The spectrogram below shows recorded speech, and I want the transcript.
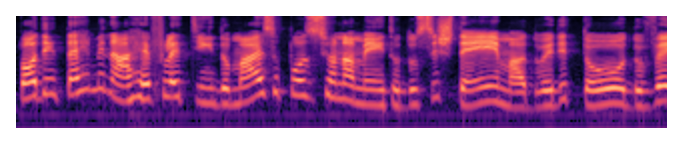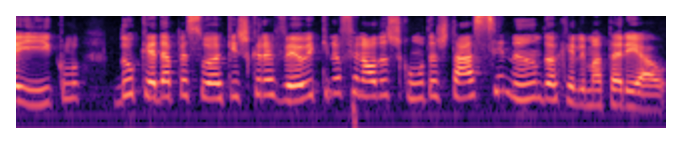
podem terminar refletindo mais o posicionamento do sistema, do editor, do veículo, do que da pessoa que escreveu e que no final das contas está assinando aquele material.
